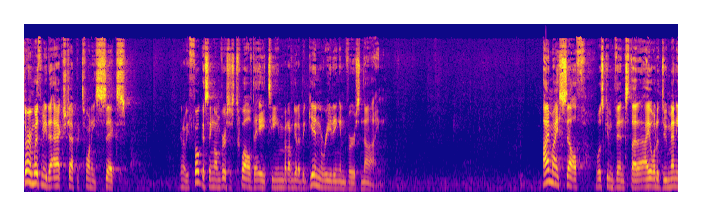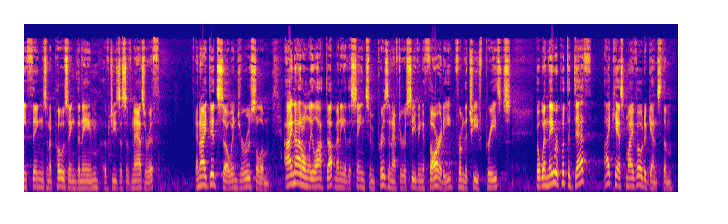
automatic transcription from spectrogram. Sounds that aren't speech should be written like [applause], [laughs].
Turn with me to Acts chapter 26. We're going to be focusing on verses 12 to 18, but I'm going to begin reading in verse 9. I myself was convinced that I ought to do many things in opposing the name of Jesus of Nazareth, and I did so in Jerusalem. I not only locked up many of the saints in prison after receiving authority from the chief priests, but when they were put to death, I cast my vote against them.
